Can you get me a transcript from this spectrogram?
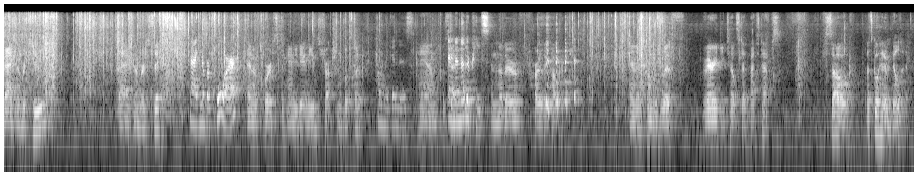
bag number two, bag number six, bag number four. and of course the handy dandy instruction booklet. Oh my goodness. And And another piece. Another part of the cover. and it comes with very detailed step by steps. So let's go ahead and build it.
